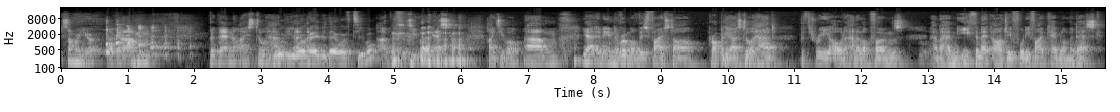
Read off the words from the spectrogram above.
somewhere in Europe. Um, but then I still have. You, you I- were maybe there with Timo? I was with Thibault, yes. Hi, Thibault. Um, yeah, and in the room of this five star property, I still had the three old analog phones, and I had an Ethernet RJ45 cable on my desk.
